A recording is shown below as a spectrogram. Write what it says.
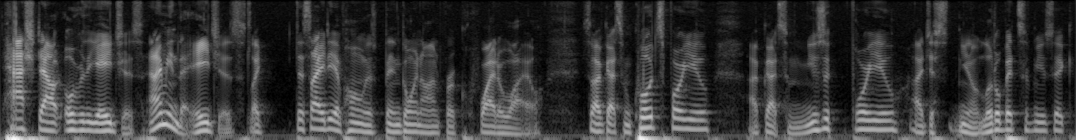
hashed out over the ages. And I mean the ages. Like this idea of home has been going on for quite a while. So I've got some quotes for you. I've got some music for you. I just, you know, little bits of music.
